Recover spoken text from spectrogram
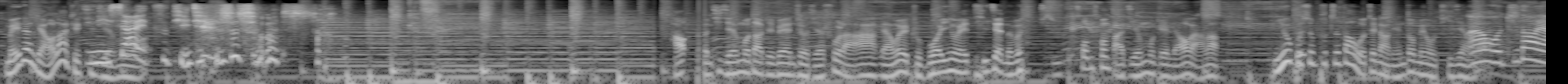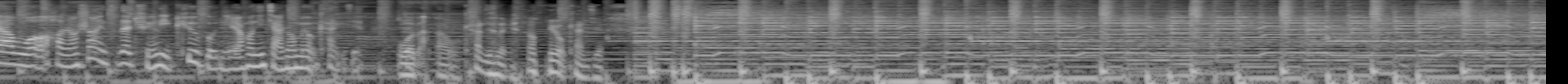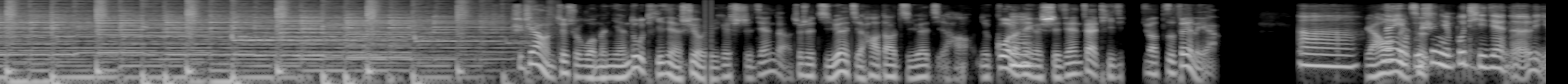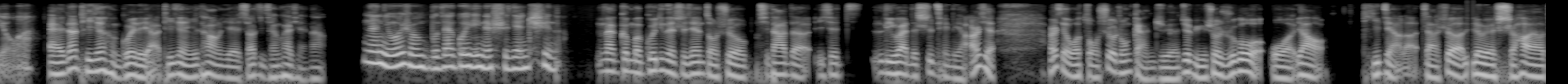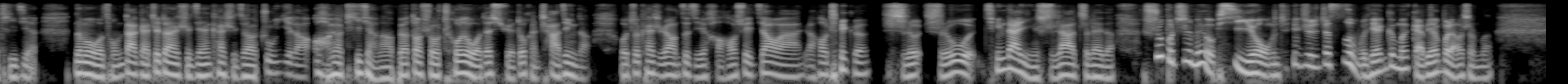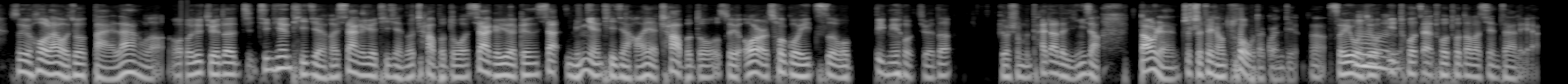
没得聊了，这期节目。你下一次体检是什么时候？好，本期节目到这边就结束了啊！两位主播因为体检的问题，匆匆把节目给聊完了。你又不是不知道，我这两年都没有体检。啊，我知道呀，我好像上一次在群里 Q 过你，然后你假装没有看见，我吧？哎，我看见了，呀，没有看见。这样就是我们年度体检是有一个时间的，就是几月几号到几月几号，你过了那个时间再体检就要自费了呀。嗯，然后那也不是你不体检的理由啊。哎，那体检很贵的呀，体检一趟也小几千块钱呢。那你为什么不在规定的时间去呢？那根本规定的时间总是有其他的一些例外的事情的呀。而且，而且我总是有种感觉，就比如说，如果我要。体检了，假设六月十号要体检，那么我从大概这段时间开始就要注意了哦，要体检了，不要到时候抽的我的血都很差劲的，我就开始让自己好好睡觉啊，然后这个食食物清淡饮食啊之类的，殊不知没有屁用，这这这四五天根本改变不了什么，所以后来我就摆烂了，我就觉得今今天体检和下个月体检都差不多，下个月跟下明年体检好像也差不多，所以偶尔错过一次，我并没有觉得。有什么太大的影响？当然，这是非常错误的观点啊！所以我就一拖再拖，拖到了现在了呀。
